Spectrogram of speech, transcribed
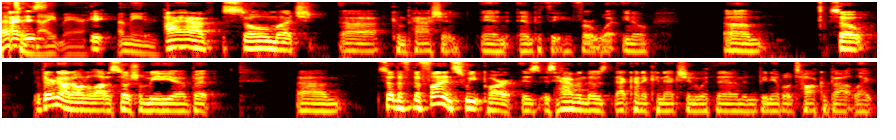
That's I- a nightmare. it- I mean, I have so much uh, compassion and empathy for what you know. Um, so they're not on a lot of social media, but um, so the the fun and sweet part is is having those that kind of connection with them and being able to talk about like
